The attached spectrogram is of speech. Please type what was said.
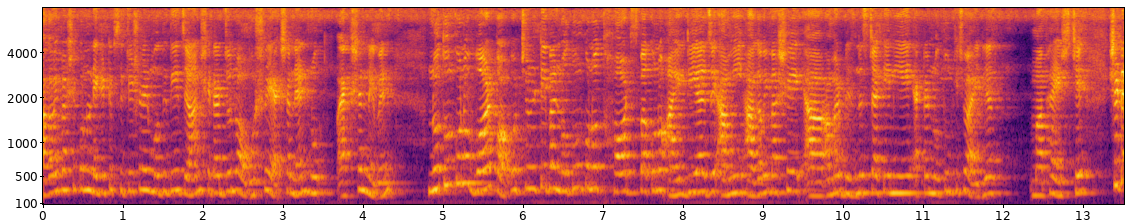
আগামী মাসে কোনো নেগেটিভ সিচুয়েশনের মধ্যে দিয়ে যান, সেটার জন্য অবশ্যই অ্যাকশন নেন অ্যাকশন নেবেন। নতুন কোনো ওয়ার্ক অপরচুনিটি বা নতুন কোনো থটস বা কোনো আইডিয়া যে আমি আগামী মাসে আমার বিজনেসটাকে নিয়ে একটা নতুন কিছু আইডিয়া মাথায় এসছে, সেটা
